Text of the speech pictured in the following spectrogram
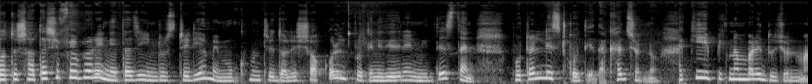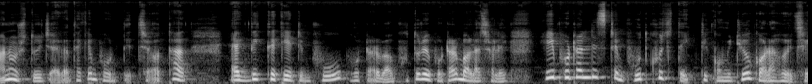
গত সাতাশে ফেব্রুয়ারি নেতাজি ইন্ডোর স্টেডিয়ামে মুখ্যমন্ত্রী দলের সকল প্রতিনিধিদের নির্দেশ দেন ভোটার লিস্ট খতিয়ে দেখার জন্য। একই এপিক নাম্বারে দুজন মানুষ দুই জায়গা থেকে ভোট দিচ্ছে। অর্থাৎ একদিক থেকে এটি ভুয়ো ভোটার বা ভুতুরে ভোটার বলা চলে। এই ভোটার লিস্টে ভূত খুঁজতে একটি কমিটিও করা হয়েছে।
